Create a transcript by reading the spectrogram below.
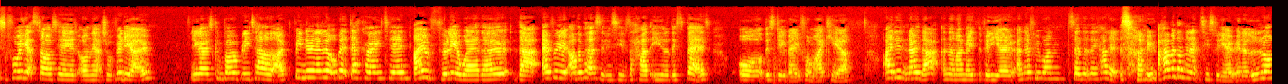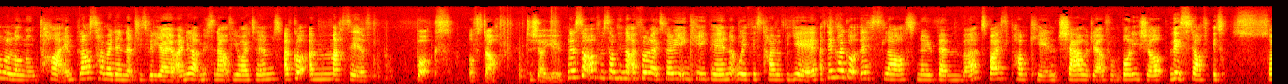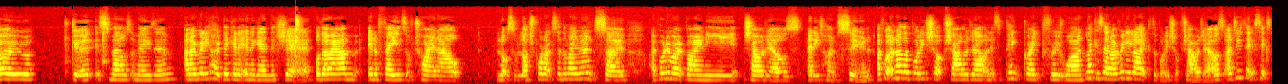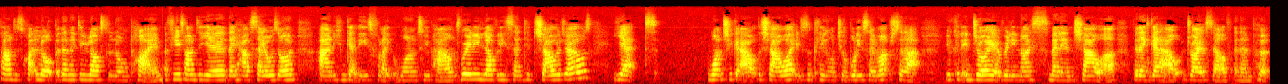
anyways, before we get started on the actual video, you guys can probably tell that I've been doing a little bit decorating. I am fully aware though that every other person seems to have either this bed or this duvet from Ikea. I didn't know that and then I made the video and everyone said that they had it so I haven't done an empties video in a long long long time. Last time I did an empties video I ended up missing out a few items. I've got a massive box of stuff to show you. I'm going to start off with something that I feel like is very in keeping with this time of the year. I think I got this last November. Spiced Pumpkin Shower Gel from Body Shop. This stuff is so good. It smells amazing. And I really hope they get it in again this year. Although I am in a phase of trying out lots of Lush products at the moment so I probably won't buy any shower gels anytime soon. I've got another Body Shop shower gel and it's a pink grapefruit one. Like I said I really like the Body Shop shower gels. I do think £6 is quite a lot but then they do last a long time. A few times a year they have sales on and you can get these for like one or two pounds. Really lovely scented shower gels yet once you get out the shower it doesn't cling onto your body so much so that you can enjoy a really nice smelling shower but then get out, dry yourself and then put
